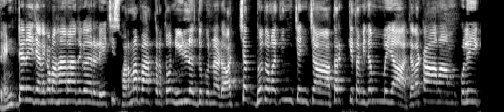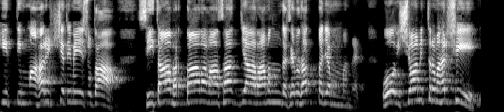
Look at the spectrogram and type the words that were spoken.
వెంటనే జనక మహారాజు గారు లేచి స్వర్ణపాత్రతో నీళ్ళు అందుకున్నాడు అత్యద్భుతమతించంచ అతర్కితమిదమ్మయ జనకానాం కులే కీర్తి మహరిష్యతి మే సుత. సీతా భర్తార వాసాద్య రామంద శరధత్మజం అన్నాడు. ఓ విశ్వామిత్ర మహర్షి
